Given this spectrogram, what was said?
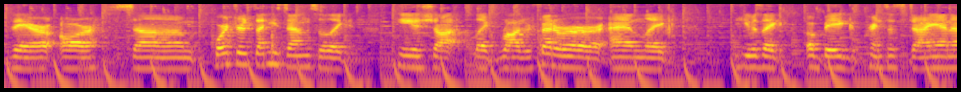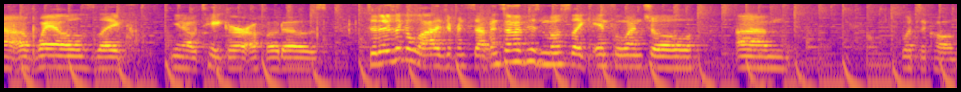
There are some portraits that he's done. So like he has shot like Roger Federer and like he was like a big Princess Diana of Wales, like, you know, taker of photos. So there's like a lot of different stuff. And some of his most like influential um, what's it called,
